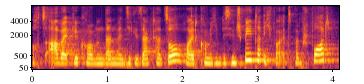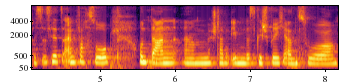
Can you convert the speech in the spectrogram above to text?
auch zur Arbeit gekommen, dann wenn sie gesagt hat, so, heute komme ich ein bisschen später, ich war jetzt beim Sport, das ist jetzt einfach so. Und dann ähm, stand eben das Gespräch an zur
